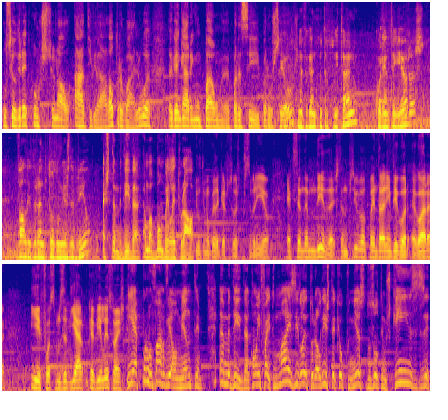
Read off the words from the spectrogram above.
o seu direito constitucional à atividade, ao trabalho, a, a ganharem um pão eh, para si e para os seus. Navegante metropolitano, 40 euros, válido durante todo o mês de abril. Esta medida é uma bomba eleitoral. A última coisa que as pessoas perceberiam é que, sendo a medida estando possível para entrar em vigor agora, e fôssemos adiar porque havia eleições. E é provavelmente a medida com efeito mais eleitoralista que eu conheço dos últimos 15,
